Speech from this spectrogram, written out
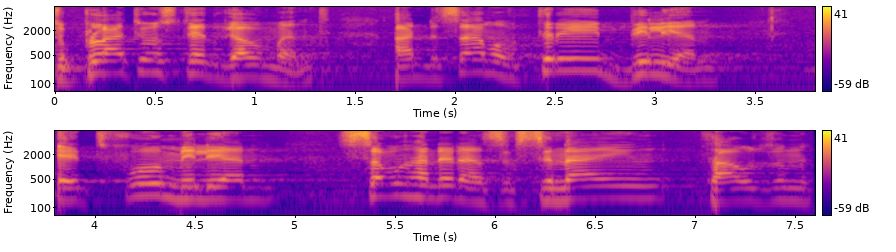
to Plateau State Government and the sum of three billion, eighty-four million, seven hundred and sixty-nine thousand,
